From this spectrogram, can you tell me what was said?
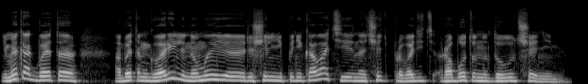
И мы как бы это, об этом говорили, но мы решили не паниковать и начать проводить работу над улучшениями.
